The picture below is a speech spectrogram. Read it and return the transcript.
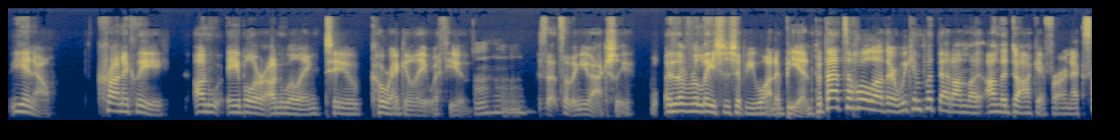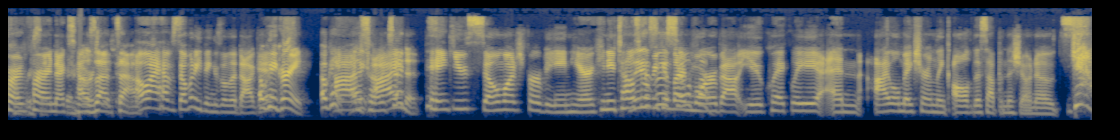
you know chronically unable or unwilling to co-regulate with you Mm-hmm. is that something you actually is a relationship you want to be in but that's a whole other we can put that on the on the docket for our next For, for our next how's that sound Oh, I have so many things on the docket. okay great okay i'm I- so I excited thank you so much for being here. Can you tell us where we can so learn more about you quickly? And I will make sure and link all of this up in the show notes. yeah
